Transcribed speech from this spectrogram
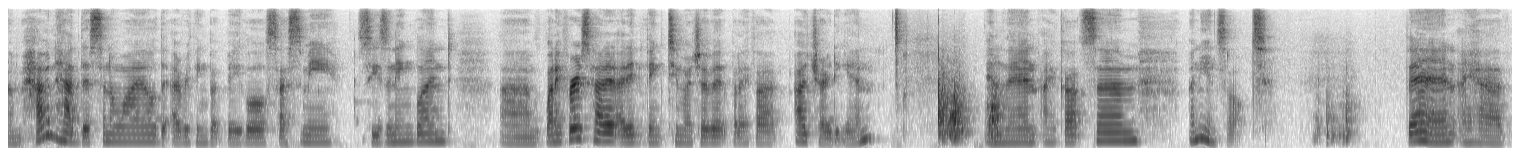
um, haven't had this in a while, the Everything But Bagel Sesame Seasoning Blend. Um, when I first had it, I didn't think too much of it, but I thought I'd try it again. And then I got some onion salt. Then I have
